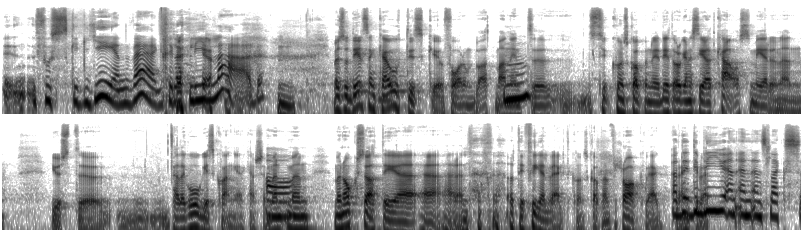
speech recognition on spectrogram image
eh, fuskig genväg till att bli lärd. Mm. Men så dels en kaotisk form då, att man mm. inte... Kunskapen är, det är ett organiserat kaos mer än en just uh, pedagogisk genre kanske. Ja. Men, men, men också att det är, är en, att det är fel väg till kunskap, en rak väg. Ja, det, det blir ju en, en, en slags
